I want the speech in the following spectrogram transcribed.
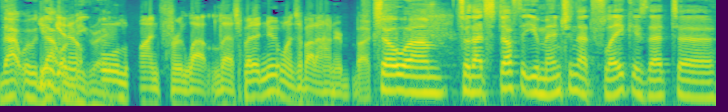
That would you that would be an great. old one for a lot less, but a new one's about a hundred bucks. So, um, so that stuff that you mentioned, that flake, is that, uh,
